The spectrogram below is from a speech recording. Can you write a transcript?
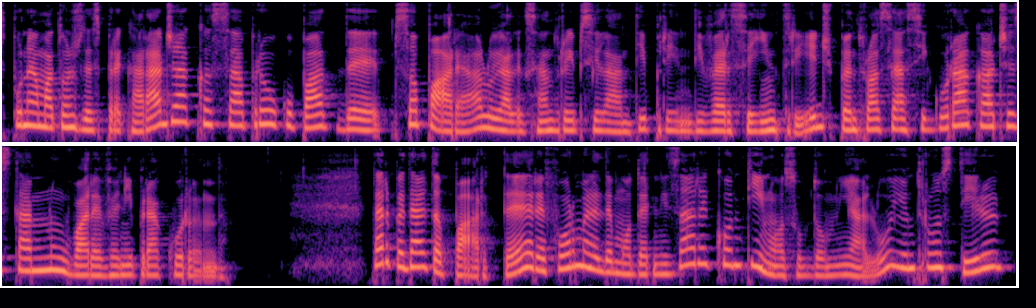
Spuneam atunci despre Caragea că s-a preocupat de săparea lui Alexandru Ipsilanti prin diverse intrigi pentru a se asigura că acesta nu va reveni prea curând. Dar, pe de altă parte, reformele de modernizare continuă sub domnia lui într-un stil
